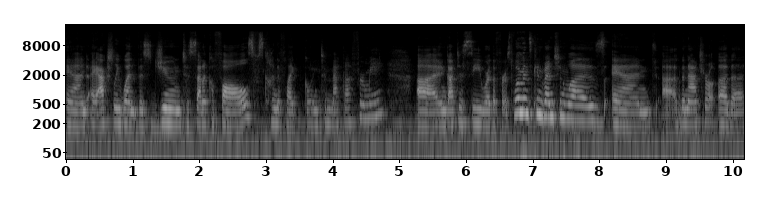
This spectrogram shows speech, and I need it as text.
And I actually went this June to Seneca Falls. It was kind of like going to Mecca for me uh, and got to see where the first women's convention was and uh, the natural uh, the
